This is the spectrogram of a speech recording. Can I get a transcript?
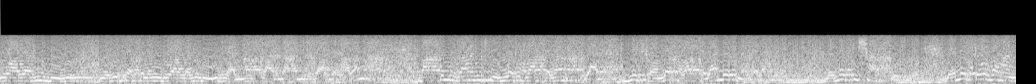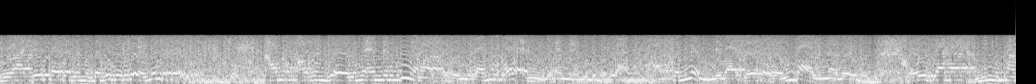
dualarını duyduk Nebi Sefem'in dualarını duyduk yani naslarda, hadislerde falan Baktığımız zaman hiç birinde kulak falan yani bir sonunda kulak falan yok mesela. Demek ki şart değil. Demek ki o zaman rivayetleri topladığımızda buradaki emir Hani az önce oğlumu emrettin ya markete onun o emir, emir gibidir yani. Anlatabiliyor muyum? Rivayetleri topladığımızda alimler böyle. O yüzden bir insan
